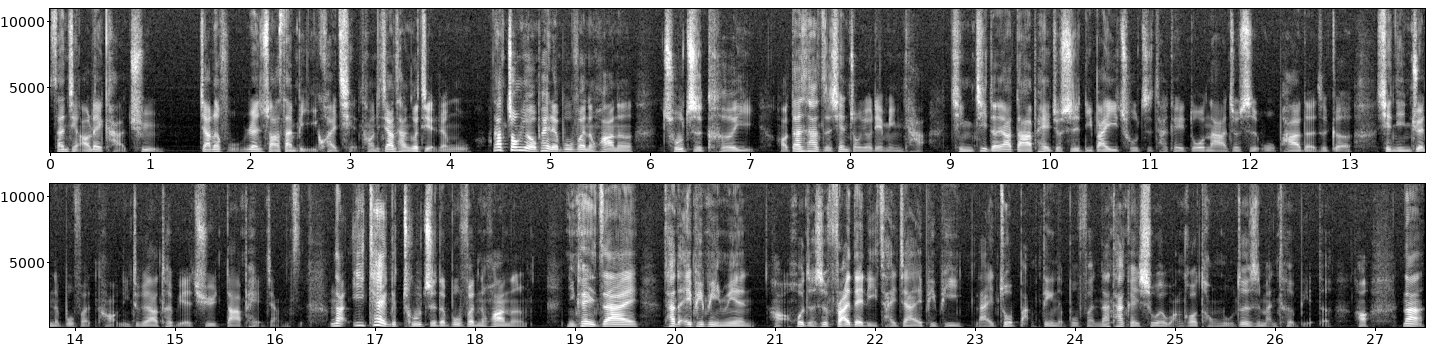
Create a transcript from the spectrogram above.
三井 Outlet 卡去家乐福认刷三笔一块钱，好，你这样才能够解任务。那中油配的部分的话呢，储值可以好，但是它只限中油联名卡，请记得要搭配，就是礼拜一储值才可以多拿，就是五趴的这个现金券的部分。好，你这个要特别去搭配这样子。那 eTag 储值的部分的话呢，你可以在它的 A P P 里面，好，或者是 Friday 理财家 A P P 来做绑定的部分，那它可以视为网购通路，这个是蛮特别的。好，那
